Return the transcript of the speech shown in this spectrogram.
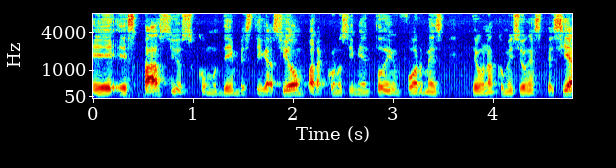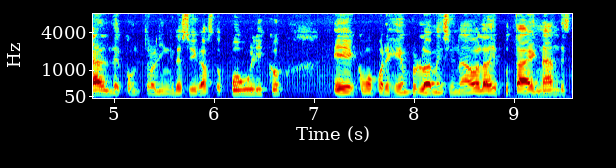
eh, espacios como de investigación para conocimiento de informes de una comisión especial de control, ingreso y gasto público, eh, como por ejemplo lo ha mencionado la diputada Hernández.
